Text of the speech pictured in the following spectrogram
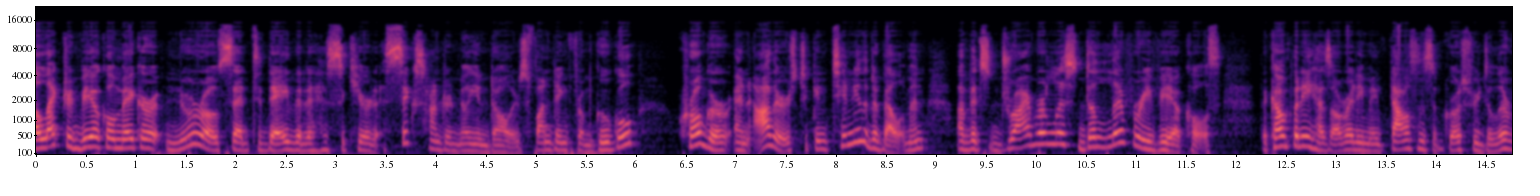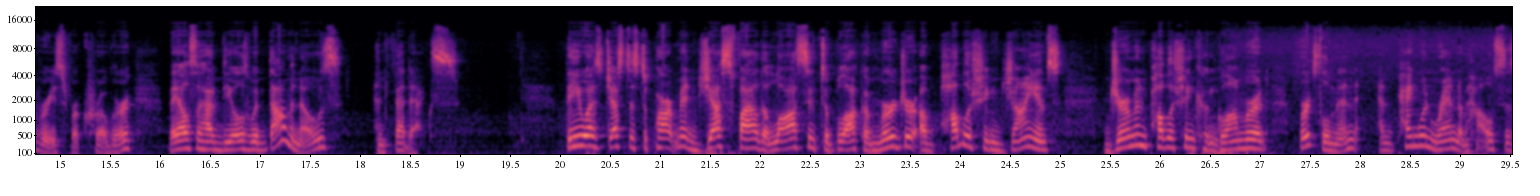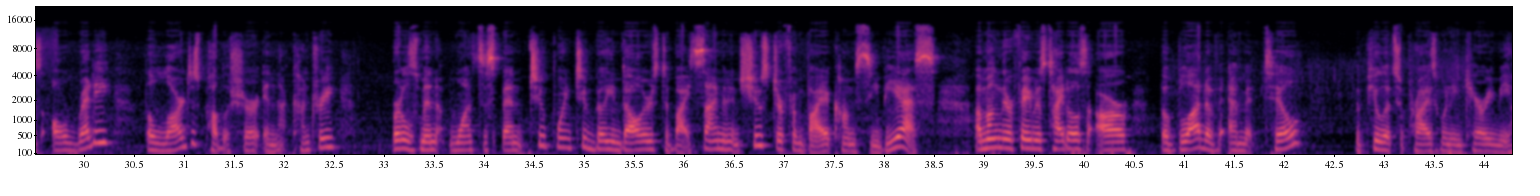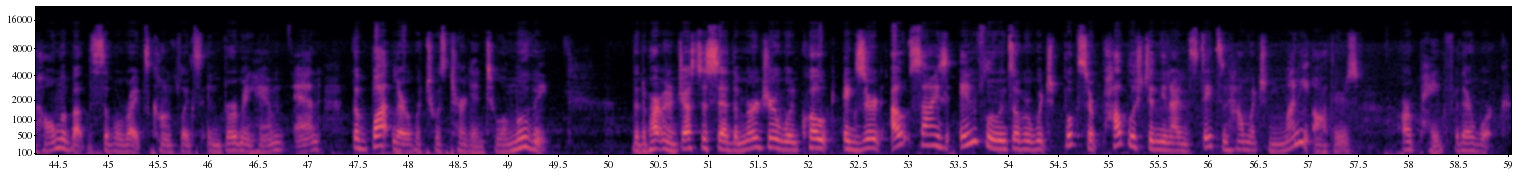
Electric vehicle maker Nuro said today that it has secured $600 million funding from Google, Kroger, and others to continue the development of its driverless delivery vehicles. The company has already made thousands of grocery deliveries for Kroger. They also have deals with Domino's and FedEx. The U.S. Justice Department just filed a lawsuit to block a merger of publishing giants German publishing conglomerate Bertelsmann and Penguin Random House is already the largest publisher in that country. Bertelsmann wants to spend $2.2 billion to buy Simon & Schuster from Viacom CBS. Among their famous titles are The Blood of Emmett Till, the Pulitzer Prize winning Carry Me Home about the civil rights conflicts in Birmingham, and The Butler, which was turned into a movie. The Department of Justice said the merger would, quote, exert outsized influence over which books are published in the United States and how much money authors are paid for their work.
